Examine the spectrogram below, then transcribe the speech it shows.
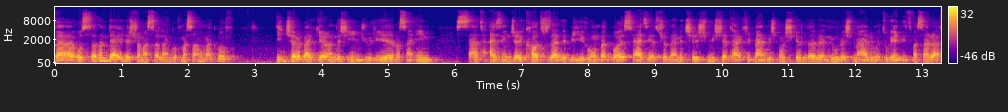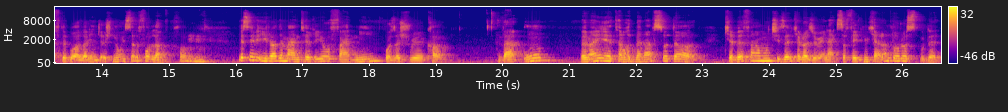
و استادم دلیلش رو مثلا گفت. مثلا اومد گفت این چرا background ش اینجوریه؟ مثلا این سطح از اینجای کادر زده بیرون بعد باعث اذیت شدن چشم میشه ترکیب بندیش مشکل داره نورش معلومه تو edit مثلا رفته بالا اینجاش نویز زده فلان. خب؟ یه سری ایراد منطقی و فنی گذاشت روی کار. و اون به من این اعتماد به نفس رو داد که بفهم اون چیزایی که راجع به این عکس فکر می‌کردم درست بوده.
